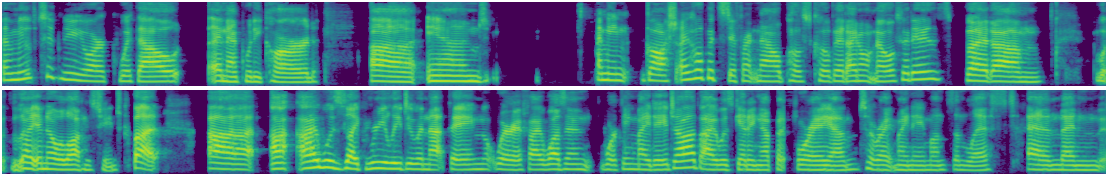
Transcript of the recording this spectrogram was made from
I moved to New York without an equity card, uh, and I mean, gosh, I hope it's different now post COVID. I don't know if it is, but um, I know a lot has changed. But uh, I, I was like really doing that thing where if I wasn't working my day job, I was getting up at 4 a.m. to write my name on some list and then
